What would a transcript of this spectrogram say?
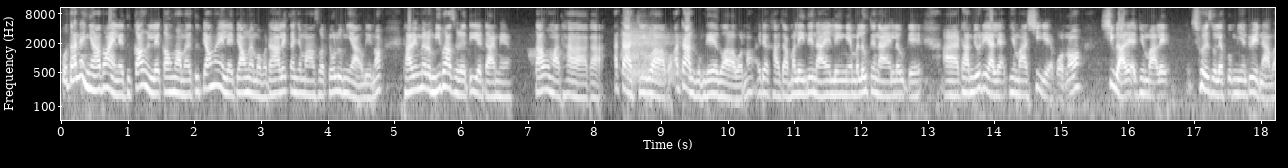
ကိုသားနဲ့ညားသွားရင်လည်းသူကောင်းရင်လည်းကောင်းသွားမယ်သူပြောင်းလိုက်ရင်လည်းပြောင်းလဲမှာပေါ့ဒါကလည်းကံကြမ္မာဆိုတော့ပြောလို့မရဘူးလေနော်ဒါပေမဲ့တော့မိဘဆိုတဲ့တည့်ရတဲ့အတိုင်းပဲသားပေါ်မှာထားတာကအတ္တကြီးသွားတာပေါ့အတ္တလွန်ခဲ့သွားတာပေါ့နော်အဲ့တဲ့ခါကျမလိန်တင်နိုင်လိန်နေမလုတ်တင်နိုင်လုတ်တယ်အာဒါမျိုးတွေကလည်းအပြင်မှာရှိတယ်ပေါ့နော်ရှိပါတယ်အပြင်မှာလည်းချို့ဆိုလည်းကိုမြင်တွေ့နေတာပါ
